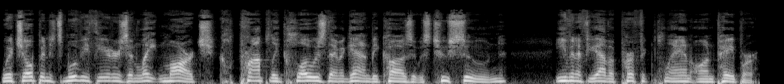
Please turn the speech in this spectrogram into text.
which opened its movie theaters in late March, promptly closed them again because it was too soon, even if you have a perfect plan on paper.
